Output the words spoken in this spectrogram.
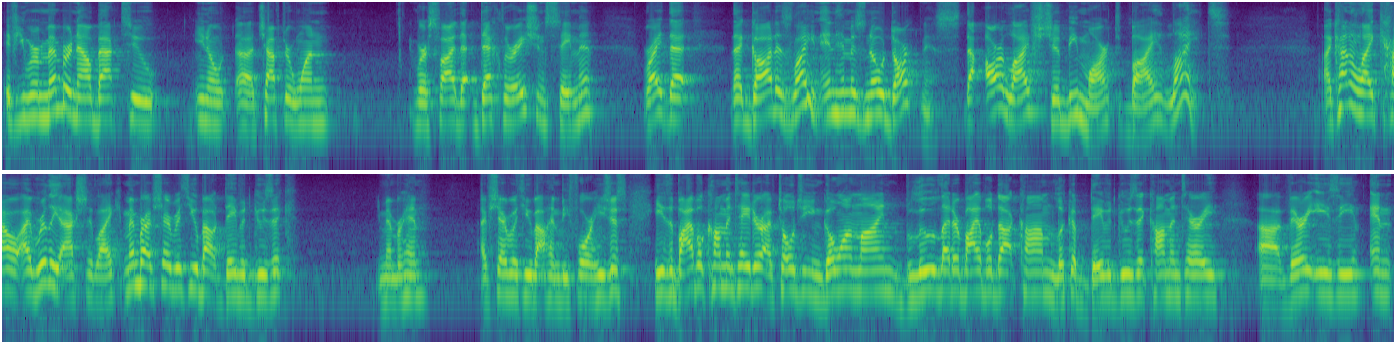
If you remember now back to, you know, uh, chapter 1, verse 5, that declaration statement, right, that, that God is light, in him is no darkness, that our life should be marked by light. I kind of like how I really actually like. Remember, I've shared with you about David Guzik? You remember him? I've shared with you about him before. He's just, he's a Bible commentator. I've told you you can go online, blueletterbible.com, look up David Guzik commentary. Uh, very easy. And,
